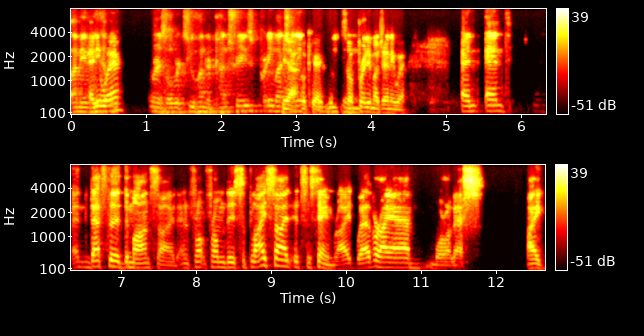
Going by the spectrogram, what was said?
I mean anywhere. There's over 200 countries, pretty much. Yeah. Anywhere. Okay. So pretty much anywhere. And and and that's the demand side. And from from the supply side, it's the same, right? Wherever I am, more or less, I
